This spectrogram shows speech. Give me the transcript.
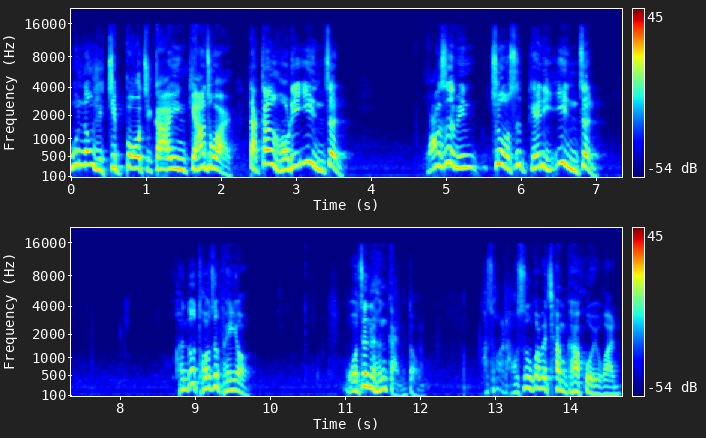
我拢是一步一脚印行出来，大刚好你印证，黄世明就是给你印证。很多投资朋友，我真的很感动。他说：“老师，会不会参加会员？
